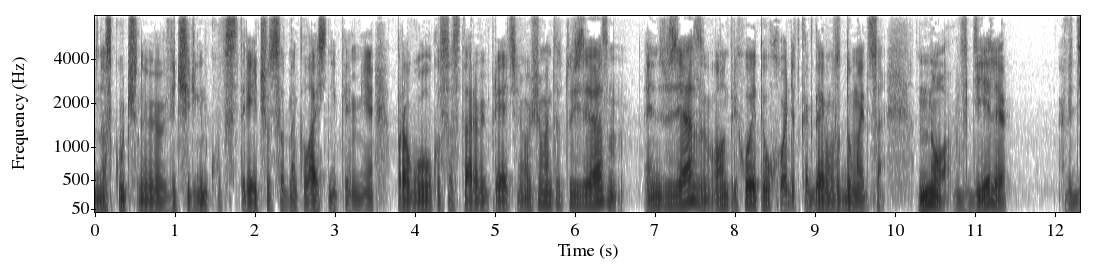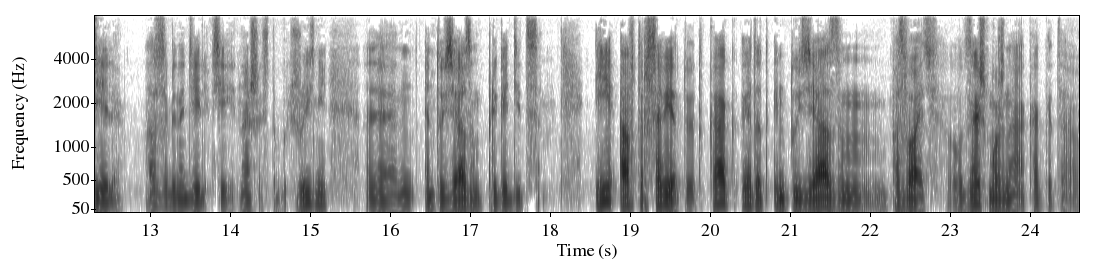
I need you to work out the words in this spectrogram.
на скучную вечеринку, встречу с одноклассниками, прогулку со старыми приятелями. В общем, этот энтузиазм, энтузиазм, он приходит и уходит, когда ему вздумается. Но в деле, в деле, особенно деле всей нашей с тобой жизни, э, энтузиазм пригодится – и автор советует, как этот энтузиазм позвать. Вот знаешь, можно, как это,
